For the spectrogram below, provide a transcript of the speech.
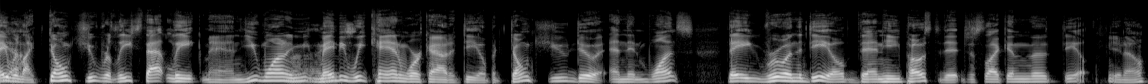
They yeah. were like, "Don't you release that leak, man. You want to right. maybe we can work out a deal, but don't you do it." And then once they ruined the deal, then he posted it just like in the deal, you know.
